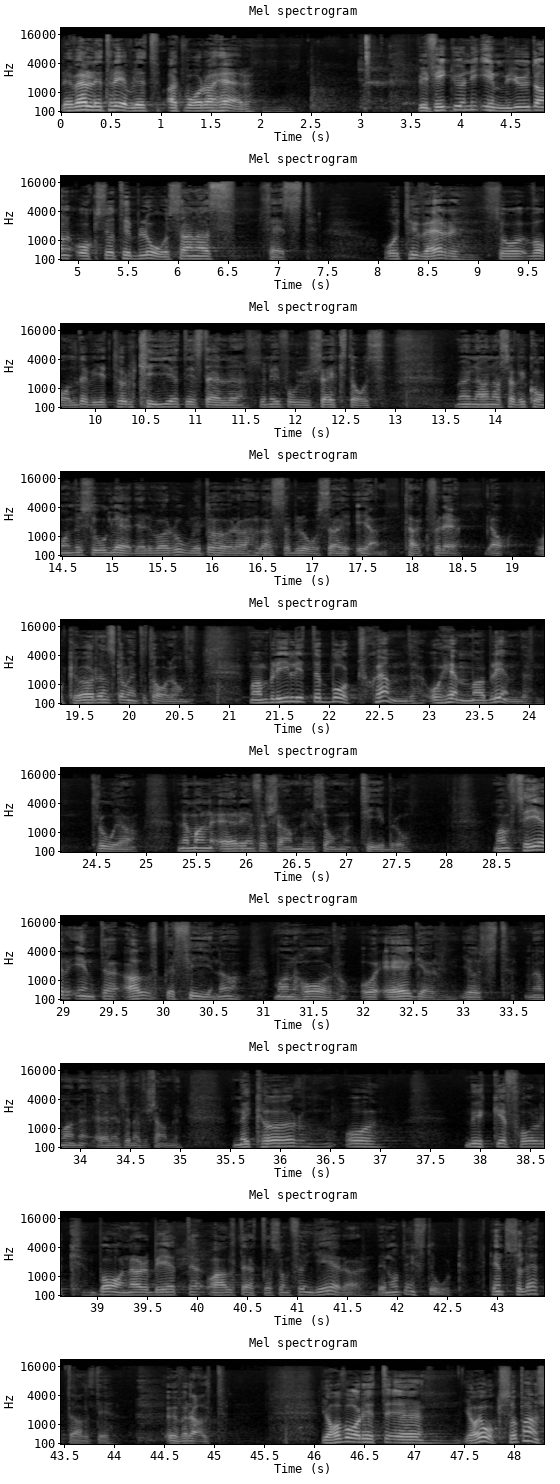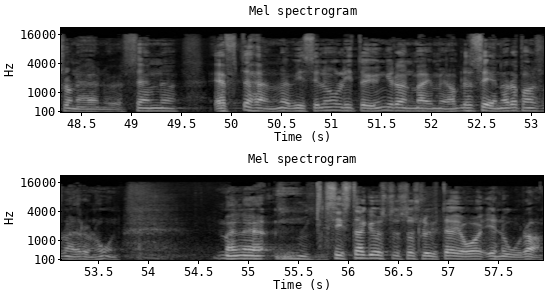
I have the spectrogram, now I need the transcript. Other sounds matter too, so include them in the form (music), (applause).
Det är väldigt trevligt att vara här. Vi fick ju en inbjudan också till blåsarnas fest. Och tyvärr så valde vi Turkiet istället, så ni får ursäkta oss. Men annars har vi kommit med stor glädje. Det var roligt att höra Lasse blåsa igen. Tack för det. Ja, och kören ska vi inte tala om. Man blir lite bortskämd och hemmablind, tror jag, när man är i en församling som Tibro. Man ser inte allt det fina man har och äger just när man är i en sån här församling. Med kör och mycket folk, barnarbete och allt detta som fungerar. Det är någonting stort. Det är inte så lätt alltid, överallt. Jag har varit, eh, jag är också pensionär nu, sen eh, efter henne. Visserligen hon lite yngre än mig, men jag blev senare pensionär än hon. Men eh, (clears throat) sista augusti så slutade jag i Nora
